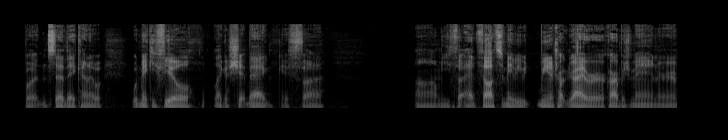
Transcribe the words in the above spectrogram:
but instead they kind of would make you feel like a shitbag if uh, um you th- had thoughts of maybe being a truck driver or garbage man or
